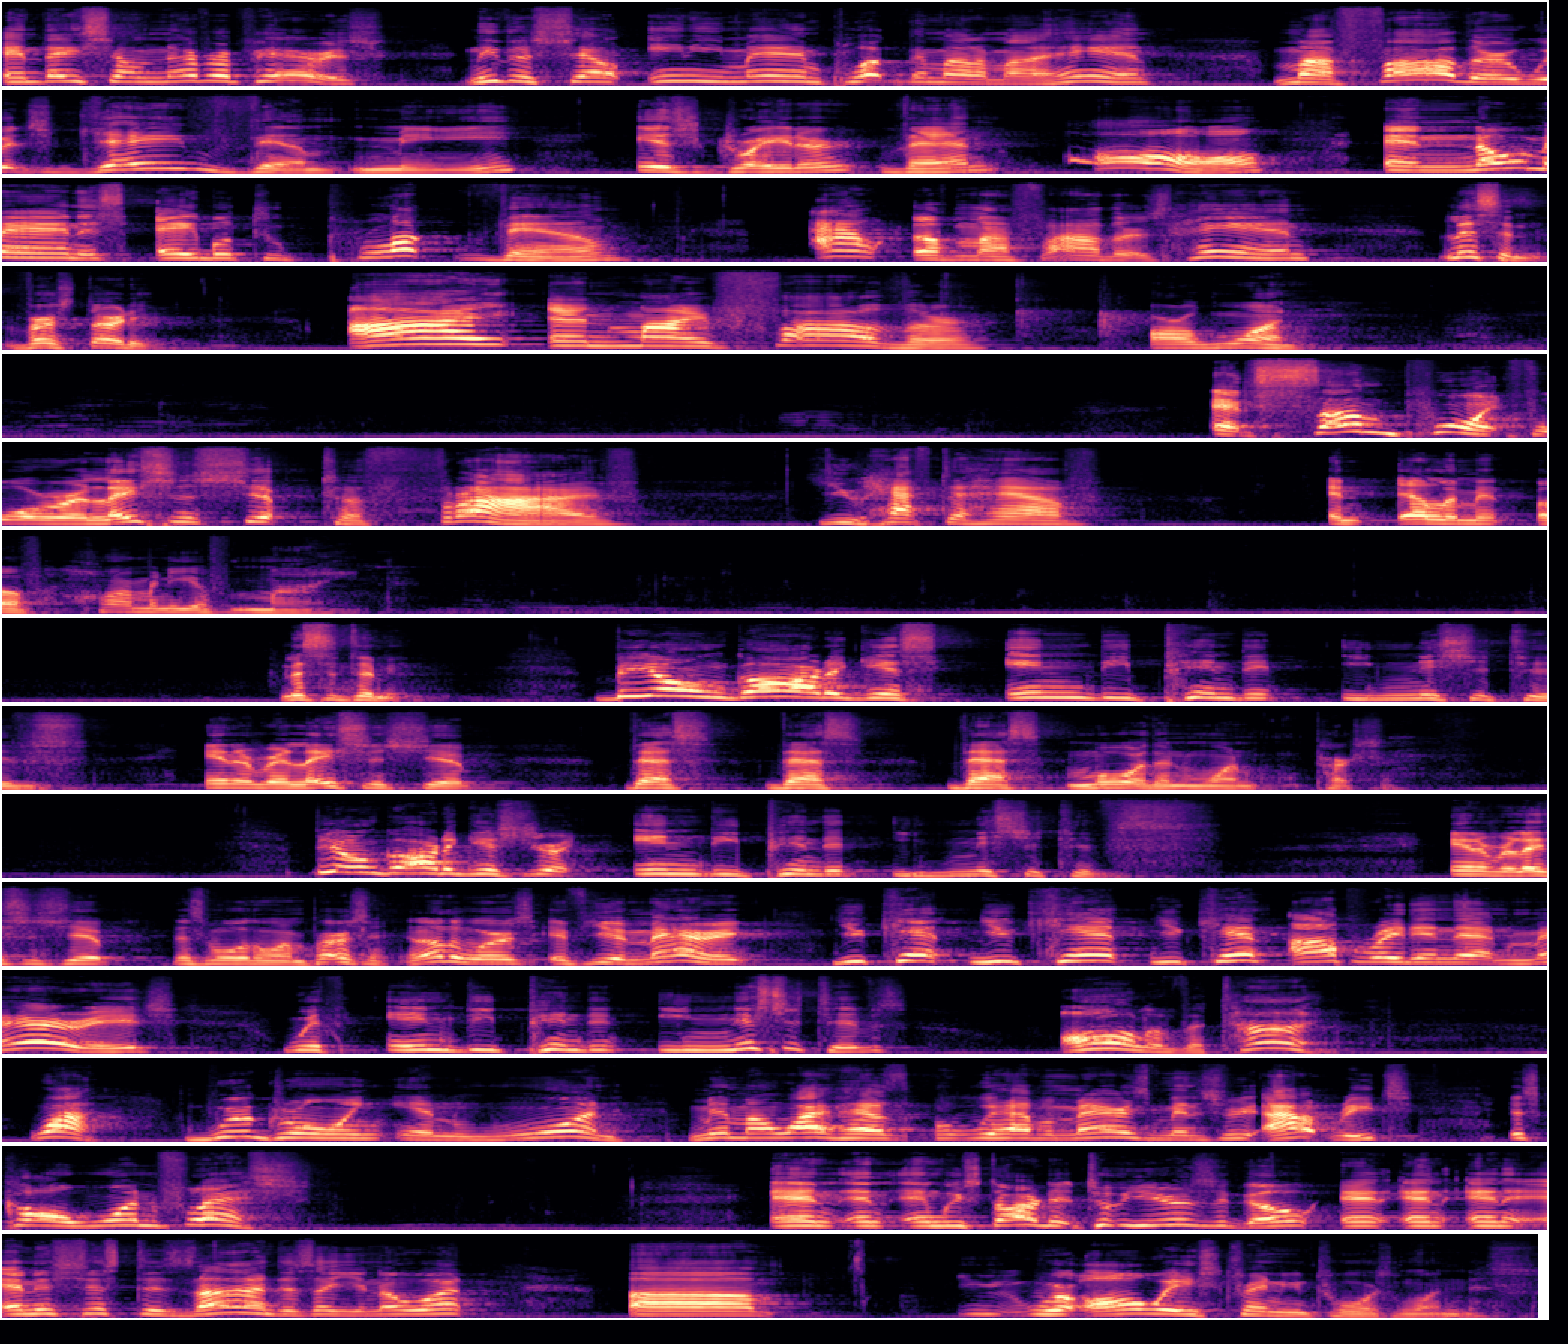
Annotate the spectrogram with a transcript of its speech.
and they shall never perish, neither shall any man pluck them out of my hand. My Father, which gave them me, is greater than all, and no man is able to pluck them out of my Father's hand. Listen, verse 30. I and my Father are one. At some point, for a relationship to thrive, you have to have an element of harmony of mind. Listen to me. Be on guard against independent initiatives in a relationship that's, that's, that's more than one person. Be on guard against your independent initiatives. in a relationship that's more than one person. In other words, if you're married, you can't, you can't, you can't operate in that marriage with independent initiatives all of the time. Why? We're growing in one. Me and my wife has we have a marriage ministry outreach. It's called One Flesh. And, and, and we started two years ago, and, and, and, and it's just designed to say, you know what? Um, we're always trending towards oneness.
